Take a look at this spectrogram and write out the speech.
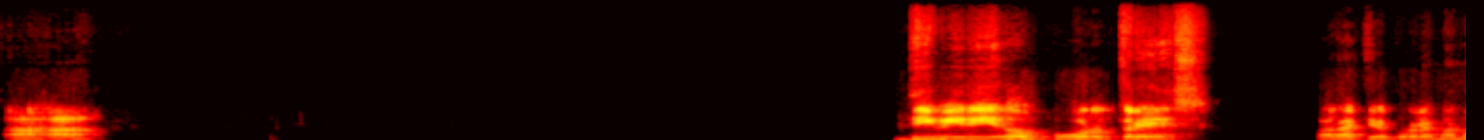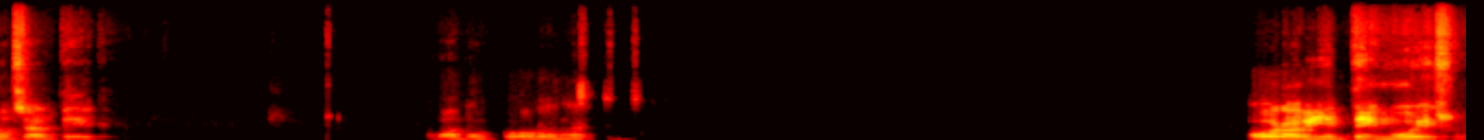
Ajá. Dividido por 3 para que el problema no se altere. Vamos por Ahora bien, tengo eso.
